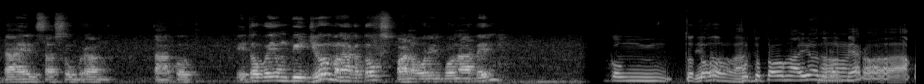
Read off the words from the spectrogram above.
dahil sa sobrang takot. Ito po yung video mga katoks, panoorin po natin. Kung Totoo, ha? Kung totoo nga yun, Oo, ano? pero ako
